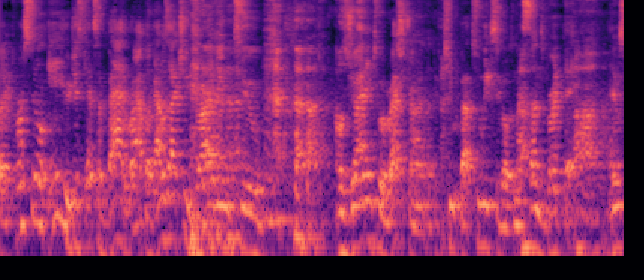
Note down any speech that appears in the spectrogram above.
Like personal injury just gets a bad rap. Like I was actually driving to I was driving to a restaurant like two, about two weeks ago. It was my son's birthday. Uh-huh. And it was,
